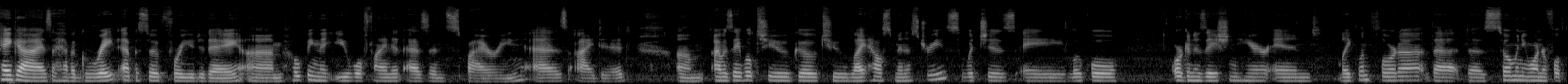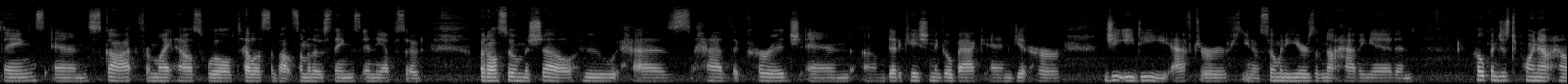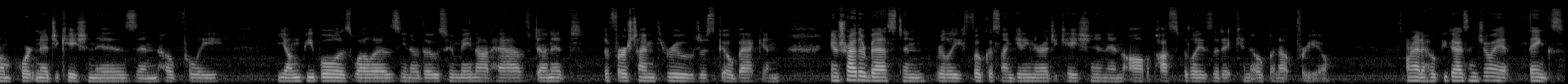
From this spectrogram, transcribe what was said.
Hey guys, I have a great episode for you today. I'm hoping that you will find it as inspiring as I did. Um, I was able to go to Lighthouse Ministries, which is a local organization here in Lakeland, Florida, that does so many wonderful things. And Scott from Lighthouse will tell us about some of those things in the episode. But also Michelle, who has had the courage and um, dedication to go back and get her GED after you know so many years of not having it, and hoping just to point out how important education is, and hopefully young people as well as you know those who may not have done it the first time through just go back and you know try their best and really focus on getting their education and all the possibilities that it can open up for you. All right i hope you guys enjoy it. Thanks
